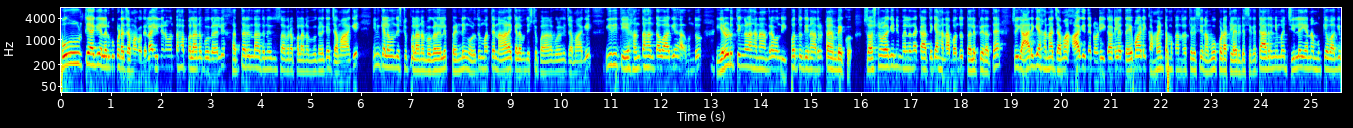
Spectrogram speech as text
ಪೂರ್ತಿಯಾಗಿ ಎಲ್ಲರಿಗೂ ಕೂಡ ಜಮಾ ಆಗೋದಿಲ್ಲ. ಇಲ್ಲಿರುವಂತಹ ಫಲಾನುಭವಿಗಳಲ್ಲಿ ಹತ್ತರಿಂದ ಹದಿನೈದು ಸಾವಿರ ಫಲಾನುಭವಿಗಳಿಗೆ ಜಮಾ ಆಗಿ, ಇನ್ ಕೆಲವೊಂದಿಷ್ಟು ಫಲಾನುಭವಿಗಳಲ್ಲಿ ಪೆಂಡಿಂಗ್ ಉಳಿದು, ಮತ್ತೆ ನಾಳೆ ಕೆಲವೊಂದಿಷ್ಟು ಫಲಾನುಭವಿಗಳಿಗೆ ಜಮಾ ಆಗಿ, ಈ ರೀತಿ ಹಂತ ಹಂತವಾಗಿ ಒಂದು ಎರಡು ತಿಂಗಳ ಹಣ ಅಂದ್ರೆ ಒಂದು ಇಪ್ಪತ್ತು ದಿನ ಆದ್ರೂ ಟೈಮ್ ಬೇಕು. ಸೊ ಅಷ್ಟರೊಳಗೆ ನಿಮ್ಮೆಲ್ಲರ ಖಾತೆಗೆ ಹಣ ಬಂದು ತಲುಪಿರುತ್ತೆ. ಸೊ ಯಾರಿಗೆ ಹಣ ಜಮಾ ಆಗಿದೆ ನೋಡಿ, ಈಗಾಗಲೇ ದಯಮಾಡಿ ಕಮೆಂಟ್ ಮುಖಾಂತರ ತಿಳಿಸಿ, ನಮಗೂ ಕೂಡ ಕ್ಲಾರಿಟಿ ಸಿಗುತ್ತೆ. ಆದ್ರೆ ನಿಮ್ಮ ಜಿಲ್ಲೆಯನ್ನ ಮುಖ್ಯವಾಗಿ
